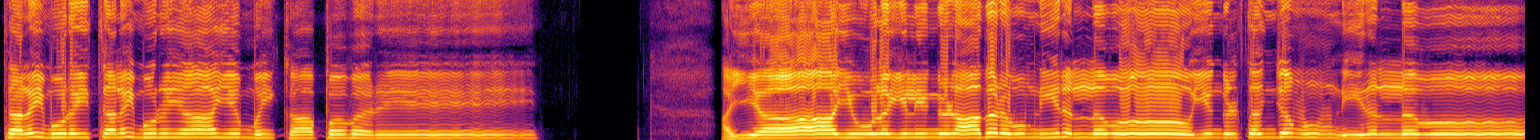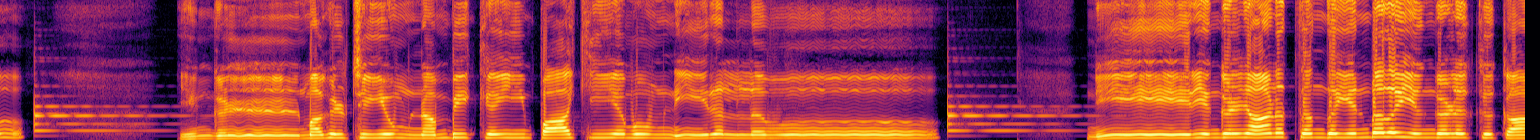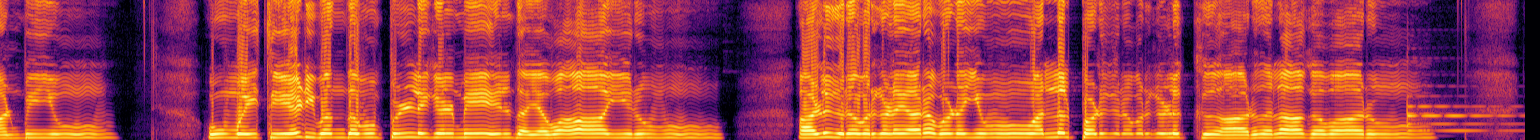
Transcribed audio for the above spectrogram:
தலைமுறை தலைமுறையாய் எம்மை காப்பவரே. ஐயா இவ்வுலகில் எங்கள் ஆதரவும் நீரல்லவோ எங்கள் தஞ்சமும் நீரல்லவோ. எங்கள் மகிழ்ச்சியும் நம்பிக்கை பாக்கியமும் நீரல்லவோ? நீர் எங்கள் ஞானத்தந்தை என்பதை எங்களுக்கு காண்பியும். உம்மை தேடி வந்தவும் பிள்ளைகள் மேல் தயவாயிரும். அழுகிறவர்களை அரவணையும் அல்லல் படுகிறவர்களுக்கு ஆறுதலாக வாரும்.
